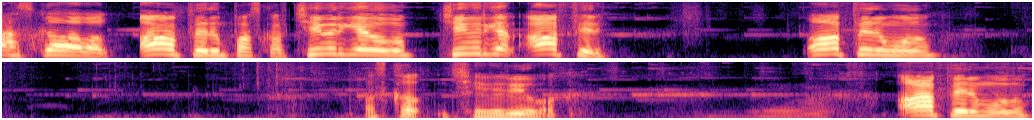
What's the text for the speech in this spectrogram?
Pascal'a bak. Aferin Pascal. Çevir gel oğlum. Çevir gel. Aferin. Aferin oğlum. Pascal çeviriyor bak. Aferin oğlum.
